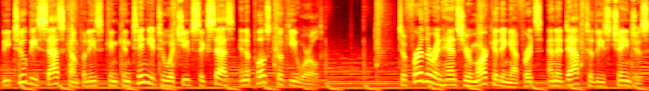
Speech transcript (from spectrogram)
B2B SaaS companies can continue to achieve success in a post cookie world. To further enhance your marketing efforts and adapt to these changes,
